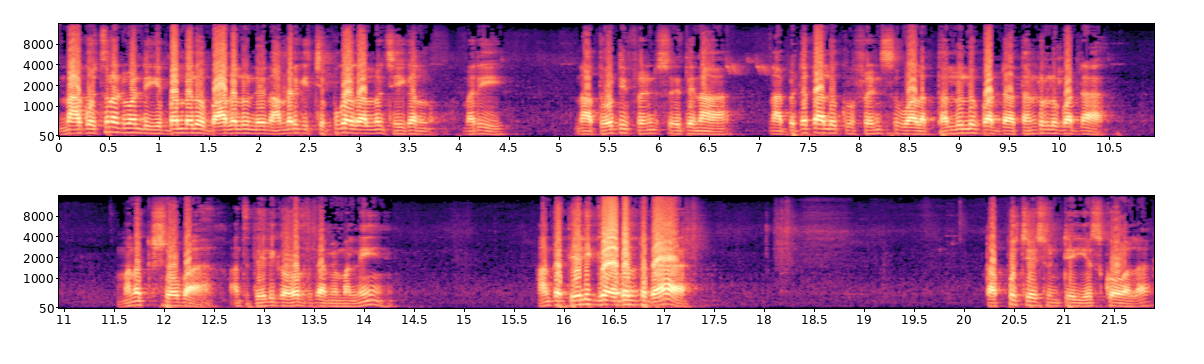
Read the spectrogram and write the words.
నాకు వచ్చినటువంటి ఇబ్బందులు బాధలు నేను అందరికీ చెప్పుకోగలను చేయగలను. మరి నా తోటి ఫ్రెండ్స్ అయితే నా నా బిడ్డ తాలూకు ఫ్రెండ్స్ వాళ్ళ తల్లులు పడ్డ తండ్రులు పడ్డ మనకు శోభ. అంత తేలిగ్గా వదులుతుందా మిమ్మల్ని? అంత తేలిగ్గా వదులుతుందా? తప్పు చేసుంటే వేసుకోవాలా?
